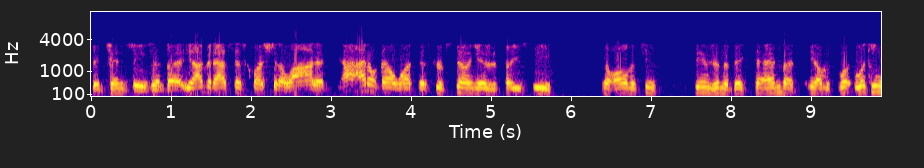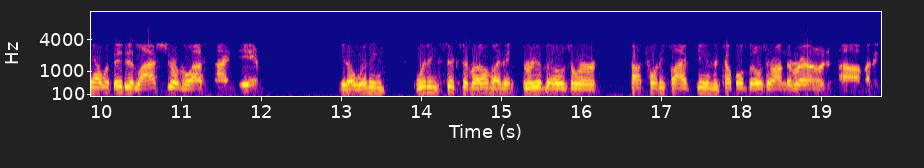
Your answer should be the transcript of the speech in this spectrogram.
Big Ten season. But know, I've been asked this question a lot, and I, I don't know what this group's ceiling is until you see you know all the teams teams in the Big Ten. But you know, looking at what they did last year over the last nine games, you know, winning winning six of them. I think three of those were top 25 teams. A couple of those are on the road. Um, I think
